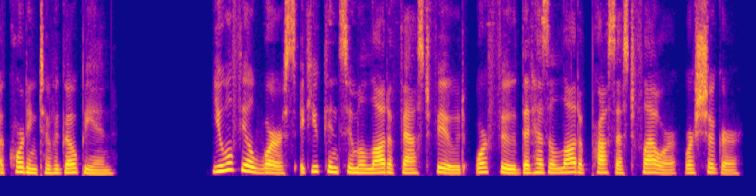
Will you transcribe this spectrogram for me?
according to Hagopian. You will feel worse if you consume a lot of fast food or food that has a lot of processed flour or sugar.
